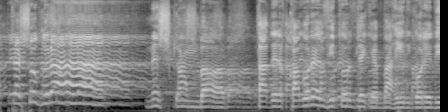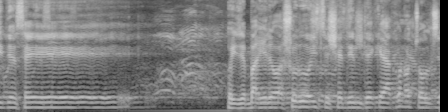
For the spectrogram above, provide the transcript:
একটা তাদের কবরের ভিতর থেকে বাহির করে দিতেছে। ওই যে বাহির হওয়া শুরু হয়েছে, সেদিন থেকে এখনও চলছে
